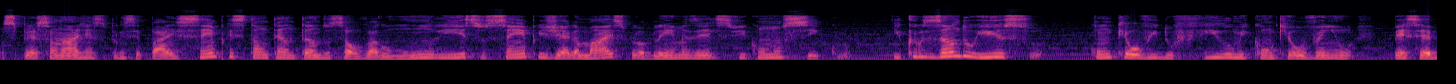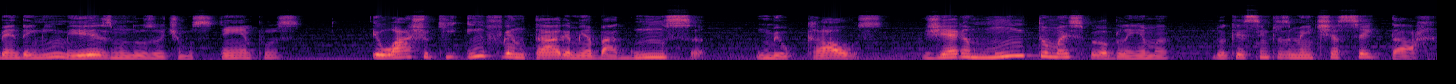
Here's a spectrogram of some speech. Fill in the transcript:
os personagens principais sempre estão tentando salvar o mundo e isso sempre gera mais problemas e eles ficam no ciclo. E cruzando isso com o que eu vi do filme, com o que eu venho percebendo em mim mesmo nos últimos tempos, eu acho que enfrentar a minha bagunça, o meu caos, gera muito mais problema do que simplesmente aceitar.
